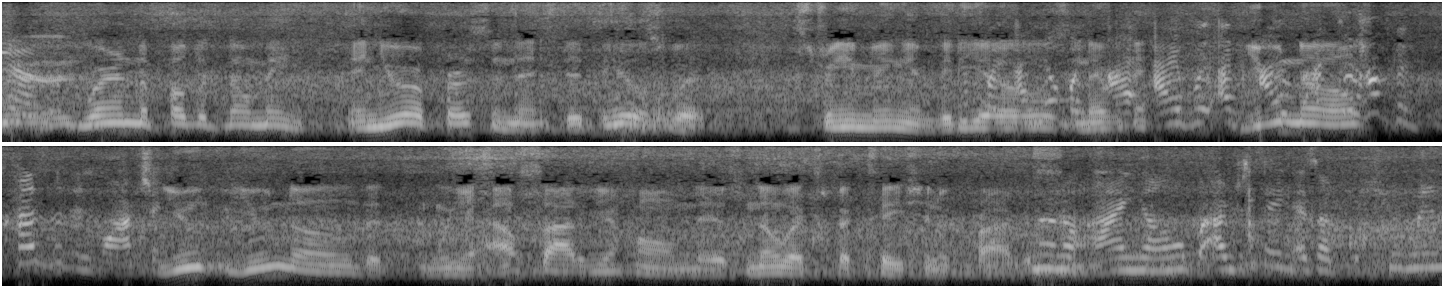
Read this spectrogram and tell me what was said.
Yeah. We're in the public domain, and you're a person that, that deals with streaming and videos I know, but and everything. I, I, I, you know, I could have the president watching. you you know that when you're outside of your home, there's no expectation of privacy. No, no, I know, but I'm just saying, as a human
